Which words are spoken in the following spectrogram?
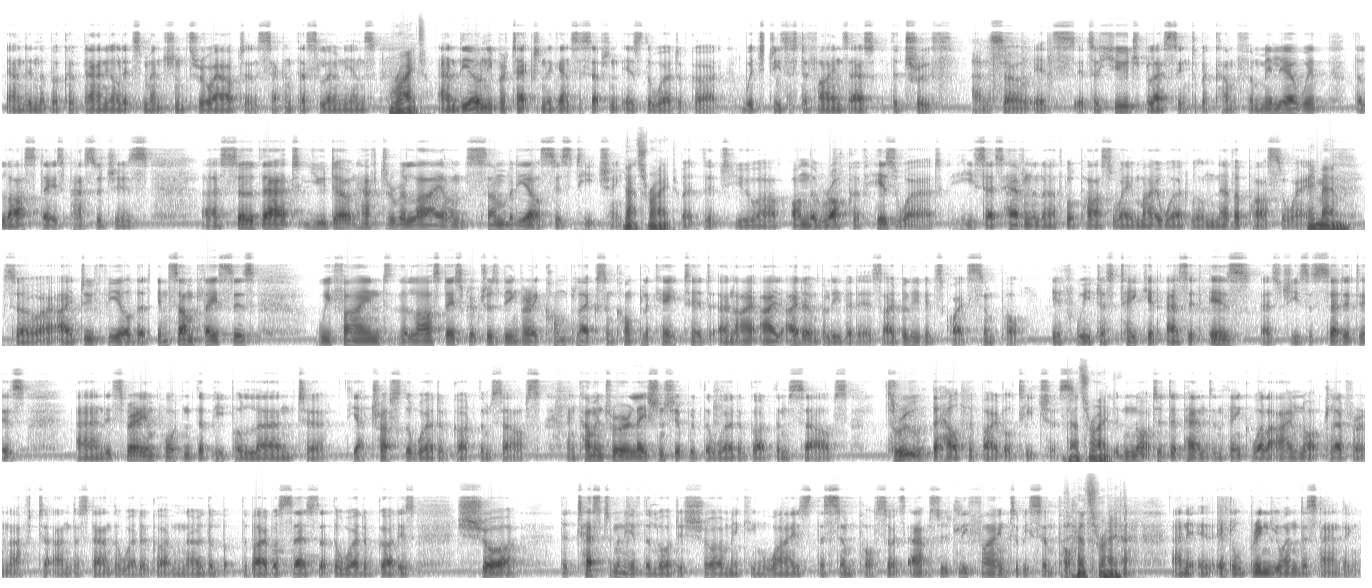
and in the book of Daniel it's mentioned throughout and Second Thessalonians. Right. And the only protection against deception is the word of God, which Jesus defines as the truth. And so it's it's a huge blessing to become familiar with the last days passages uh, so that you don't have to rely on somebody else's teaching. That's right. But that you are on the rock of His word. He says, Heaven and earth will pass away, my word will never pass away. Amen. So I, I do feel that in some places, we find the last day scriptures being very complex and complicated, and I, I, I don't believe it is. I believe it's quite simple if we just take it as it is, as Jesus said it is. And it's very important that people learn to yeah, trust the Word of God themselves and come into a relationship with the Word of God themselves through the help of Bible teachers. That's right. Not to depend and think, well, I'm not clever enough to understand the Word of God. No, the, the Bible says that the Word of God is sure. The testimony of the Lord is sure, making wise the simple. So it's absolutely fine to be simple. That's right. and it, it'll bring you understanding.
